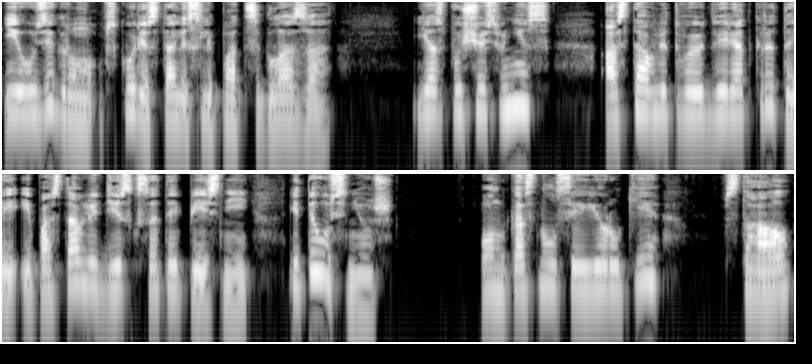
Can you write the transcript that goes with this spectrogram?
и у Зигрун вскоре стали слепаться глаза. «Я спущусь вниз, оставлю твою дверь открытой и поставлю диск с этой песней, и ты уснешь». Он коснулся ее руки, встал,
